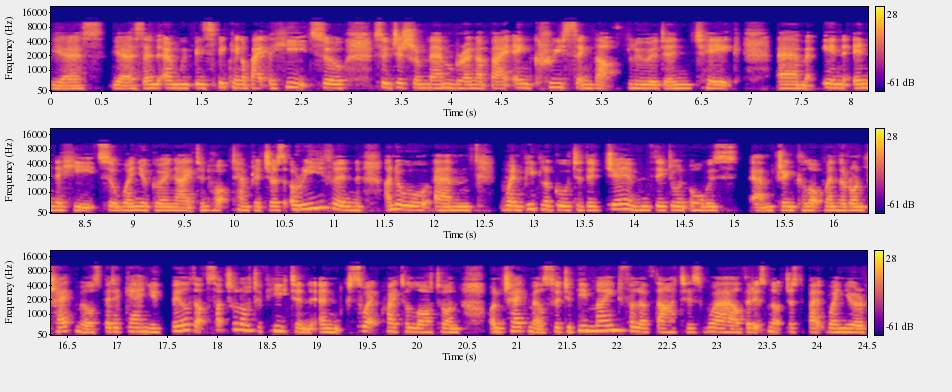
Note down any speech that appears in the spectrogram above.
Yes, yes. And, and we've been speaking about the heat. So, so just remembering about increasing that fluid intake, um, in, in the heat. So when you're going out in hot temperatures or even, I know, um, when people go to the gym, they don't always, um, drink a lot when they're on treadmills. But again, you build up such a lot of heat and, and sweat quite a lot on, on treadmills. So to be mindful of that as well, that it's not just about when you're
